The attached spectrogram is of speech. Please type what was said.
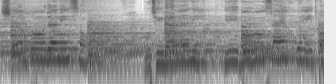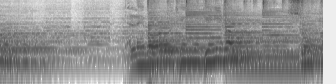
舍不得你走，无情的你已不再回头，眼泪不停滴落胸口，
